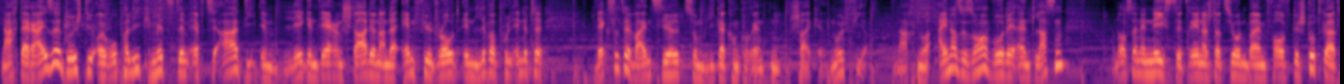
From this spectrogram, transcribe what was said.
Nach der Reise durch die Europa League mit dem FCA, die im legendären Stadion an der Enfield Road in Liverpool endete, wechselte Weinziel zum Ligakonkurrenten Schalke 04. Nach nur einer Saison wurde er entlassen und auch seine nächste Trainerstation beim VfB Stuttgart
